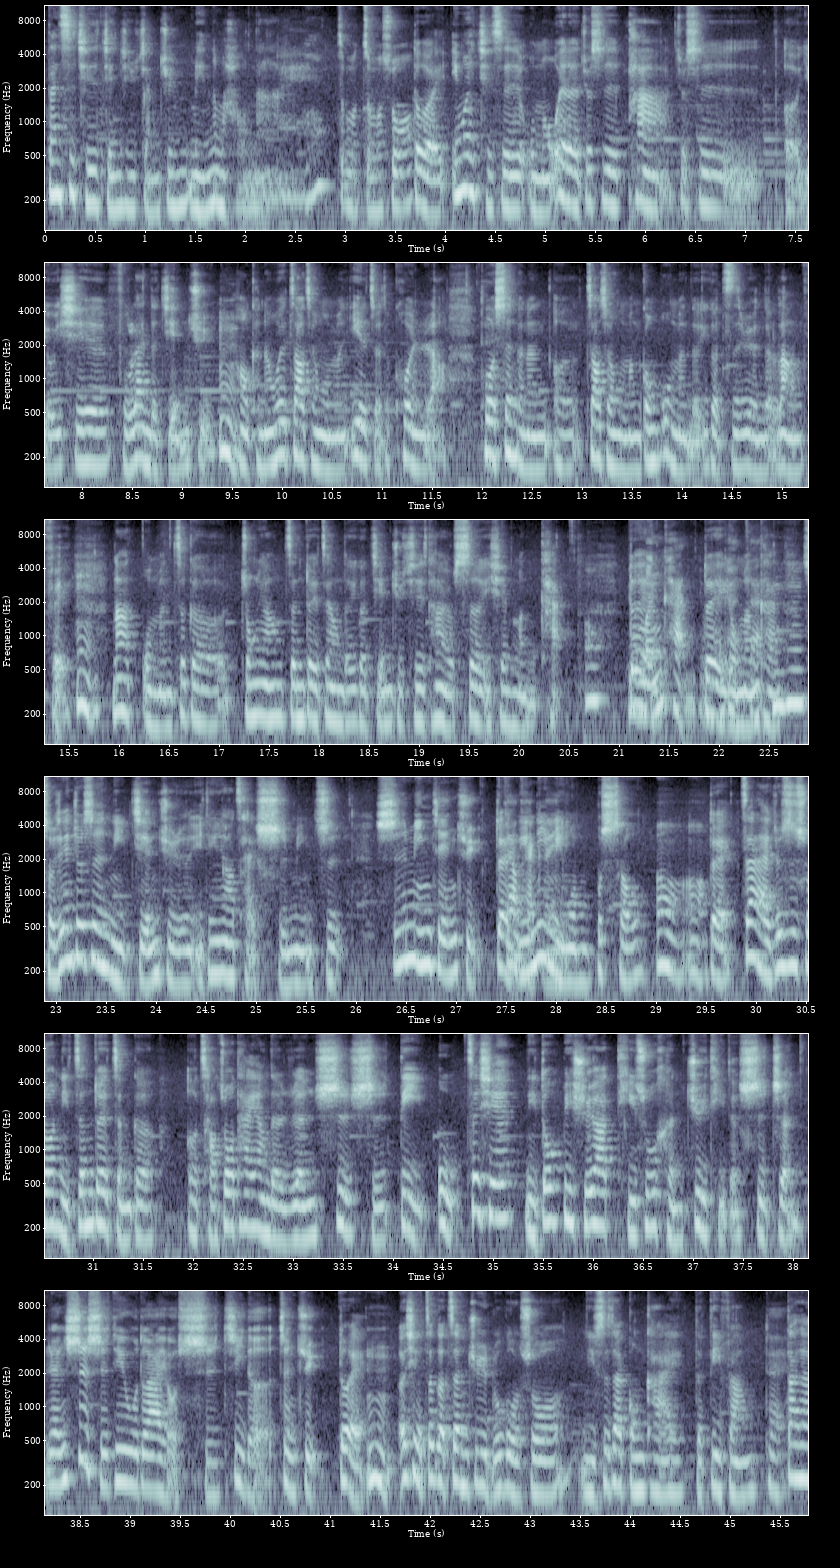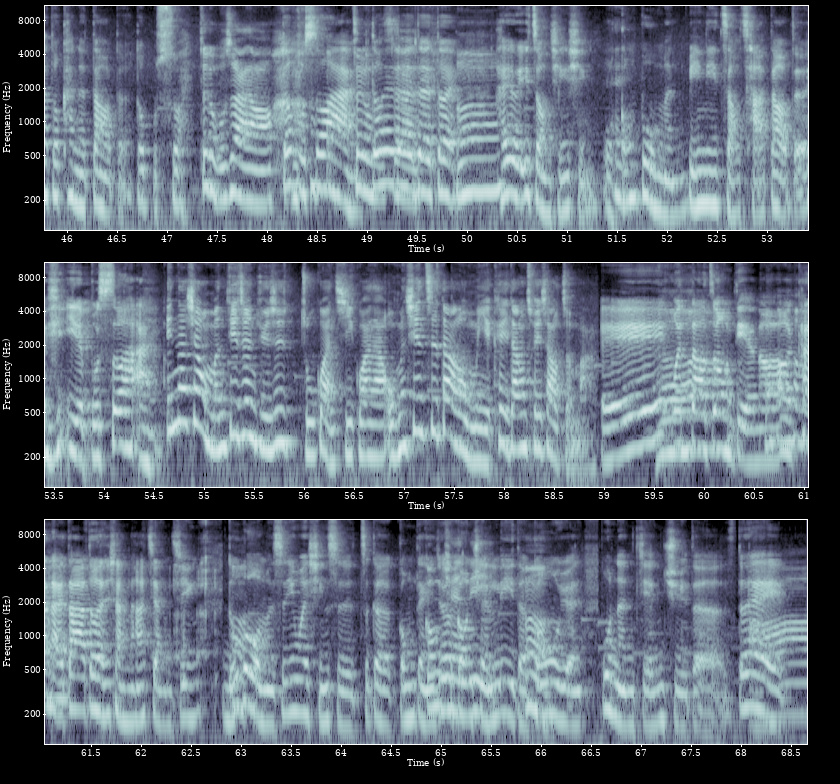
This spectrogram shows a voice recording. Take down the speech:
但是其实检举奖金没那么好拿哎、哦，怎么怎么说？对，因为其实我们为了就是怕就是呃有一些腐烂的检举，嗯，好、可能会造成我们业者的困扰，或甚可能呃造成我们公部门的一个资源的浪费，嗯，那我们这个中央针对这样的一个检举，其实它有设一些门槛，哦，有对门槛，对，有门在槛。首先就是你检举人一定要采实名制，实名检举，对你。匿名我们不收，嗯嗯，对，再来就是说，你针对整个呃炒作太阳的人事、实地、物这些，你都必须要提出很具体的事证。人事实地物都要有实际的证据。对，嗯，而且这个证据，如果说你是在公开的地方，对大家都看得到的，都不算，这个不算哦。都不算。这个不对算对对嗯。还有一种情形，我公部门比你早查到的也不算。哎，那像我们地震局是主管机关啊，我们先知道了，我们也可以当吹哨者嘛。哎，问到重点哦，看来大家都很想拿奖金。如果我们是因为行使这个公等于就是公权力的公务员不能检举的，对，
